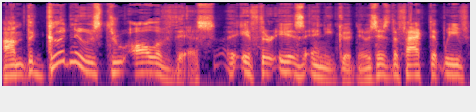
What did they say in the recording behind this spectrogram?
Um, the good news through all of this, if there is any good news, is the fact that we've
